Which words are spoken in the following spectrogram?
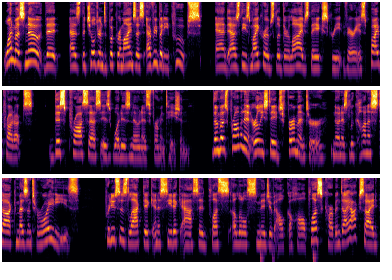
One must note that, as the children's book reminds us, everybody poops, and as these microbes live their lives, they excrete various byproducts. This process is what is known as fermentation. The most prominent early stage fermenter, known as Leuconostoc mesenteroides, produces lactic and acetic acid plus a little smidge of alcohol plus carbon dioxide,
